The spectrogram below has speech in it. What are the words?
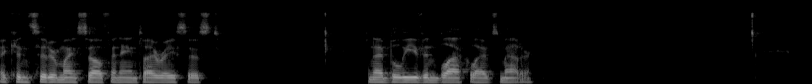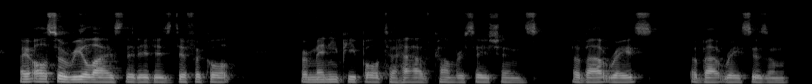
I consider myself an anti-racist. And I believe in Black Lives Matter. I also realize that it is difficult for many people to have conversations about race, about racism,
